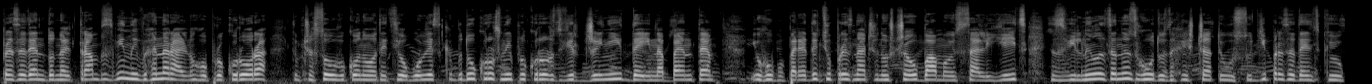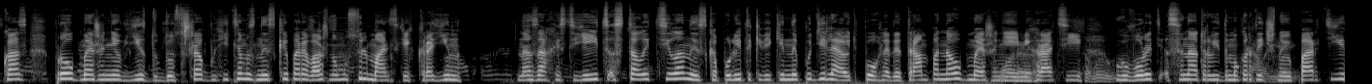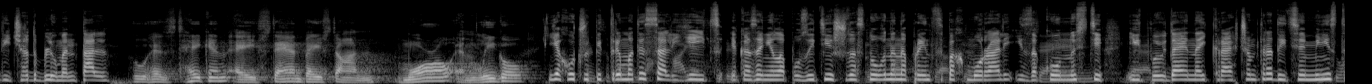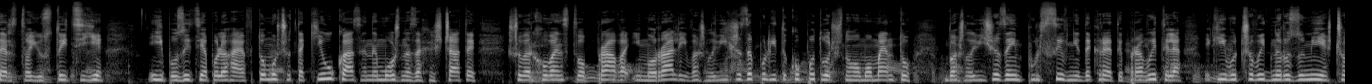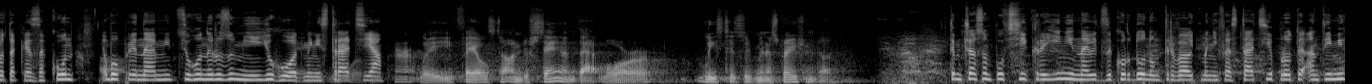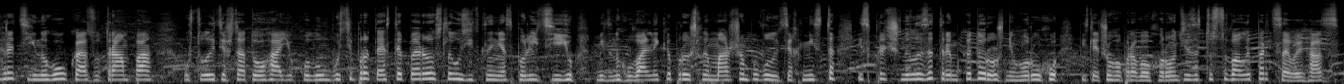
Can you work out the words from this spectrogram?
Президент Дональд Трамп змінив генерального прокурора. Тимчасово виконувати ці обов'язки буде окружний прокурор з Вірджинії Дейна Бенте. Його попередницю призначено ще Обамою Салі Єйц, звільнили за незгоду захищати у суді президентський указ про обмеження в'їзду до США вихідцям з низки переважно мусульманських країн. На захист Єйтс стали ціла низка політиків, які не поділяють погляди Трампа на обмеження імміграції, говорить сенатор від демократичної партії Річард Блюменталь. Я хочу підтримати Салі Єйтс, яка зайняла позицію, що заснована на принципах моралі і законності, і відповідає найкращим традиціям Міністерства юстиції. Її позиція полягає в тому, що такі укази не можна захищати, що верховенство права і моралі важливіше за політику поточного моменту, важливіше за імпульсивні декрети правителя, який вочевидь не розуміє, що таке закон, або принаймні цього не розуміє його адміністрація. Тим часом по всій країні, навіть за кордоном, тривають маніфестації проти антиімміграційного указу Трампа. У столиці штату Огайо Колумбусі протести переросли у зіткнення з поліцією. Мітингувальники пройшли маршем по вулицях міста і спричинили затримки дорожнього руху, після чого правоохоронці застосували перцевий газ.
